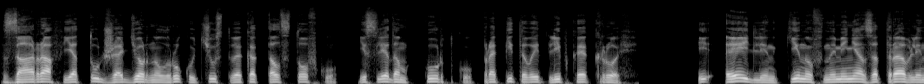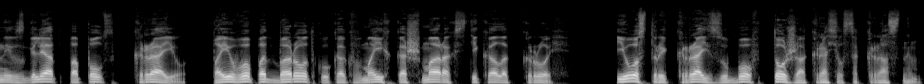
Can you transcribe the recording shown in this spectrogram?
Заорав, я тут же отдернул руку, чувствуя, как толстовку, и следом куртку пропитывает липкая кровь. И Эйдлин, кинув на меня затравленный взгляд, пополз к краю. По его подбородку, как в моих кошмарах, стекала кровь. И острый край зубов тоже окрасился красным.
